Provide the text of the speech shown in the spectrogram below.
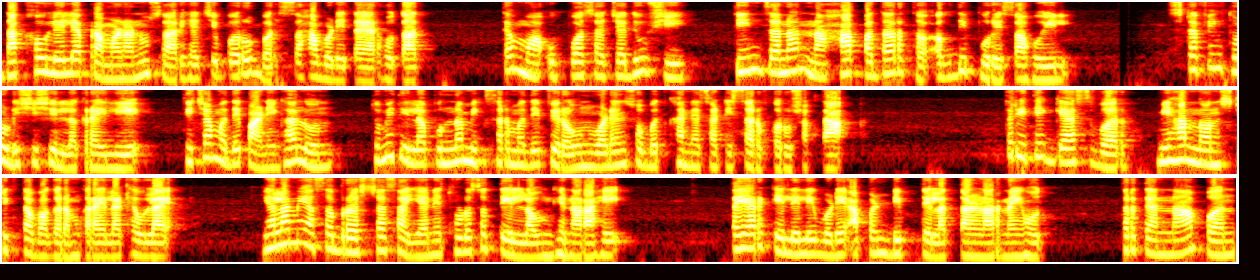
दाखवलेल्या प्रमाणानुसार ह्याचे बरोबर सहा वडे तयार होतात. तेव्हा उपवासाच्या दिवशी तीन जणांना हा पदार्थ अगदी पुरेसा होईल. स्टफिंग थोडीशी शिल्लक राहिलीये. तिच्यामध्ये पाणी घालून तुम्ही तिला पुन्हा मिक्सरमध्ये फिरवून वड्यांसोबत खाण्यासाठी सर्व करू शकता. तर इथे गॅसवर मी हा नॉनस्टिक तवा गरम करायला ठेवलाय. ह्याला मी असं ब्रशच्या साह्याने थोडंसं तेल लावून घेणार आहे. तयार केलेले वडे आपण डीप तेलात तळणार नाही होत. तर त्यांना आपण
